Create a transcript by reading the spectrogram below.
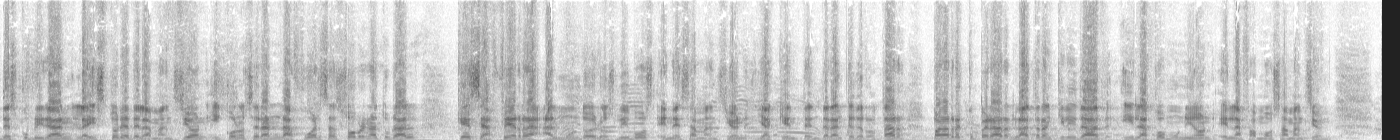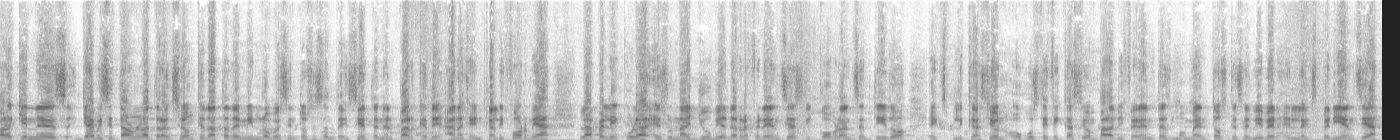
descubrirán la historia de la mansión y conocerán la fuerza sobrenatural que se aferra al mundo de los vivos en esa mansión y a quien tendrán que derrotar para recuperar la tranquilidad y la comunión en la famosa mansión. Para quienes ya visitaron la atracción que data de 1967 en el parque de Anaheim, California, la película es una lluvia de referencias que cobran sentido, explicación o justificación para diferentes momentos que se viven en la experiencia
